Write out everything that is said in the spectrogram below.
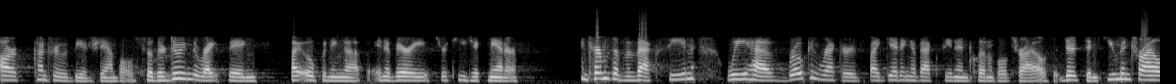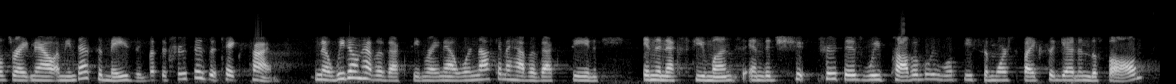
our country would be in shambles. So they're doing the right thing by opening up in a very strategic manner. In terms of a vaccine, we have broken records by getting a vaccine in clinical trials. It's in human trials right now. I mean, that's amazing. But the truth is, it takes time. You know, we don't have a vaccine right now. We're not going to have a vaccine in the next few months. And the tr- truth is, we probably will see some more spikes again in the fall.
